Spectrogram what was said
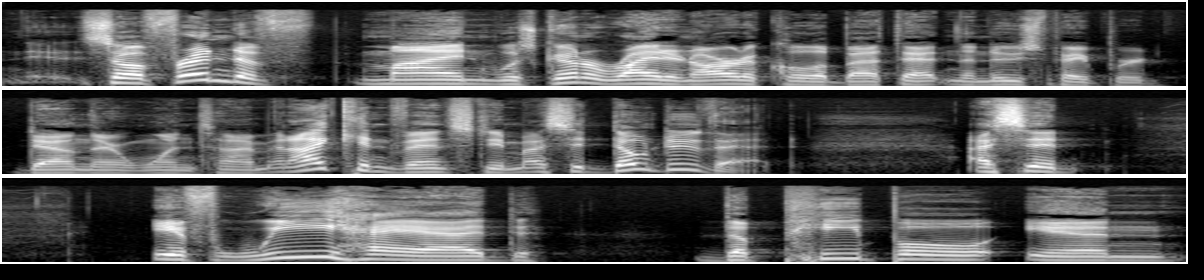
so a friend of mine was going to write an article about that in the newspaper down there one time, and I convinced him. I said, "Don't do that." I said, "If we had the people in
